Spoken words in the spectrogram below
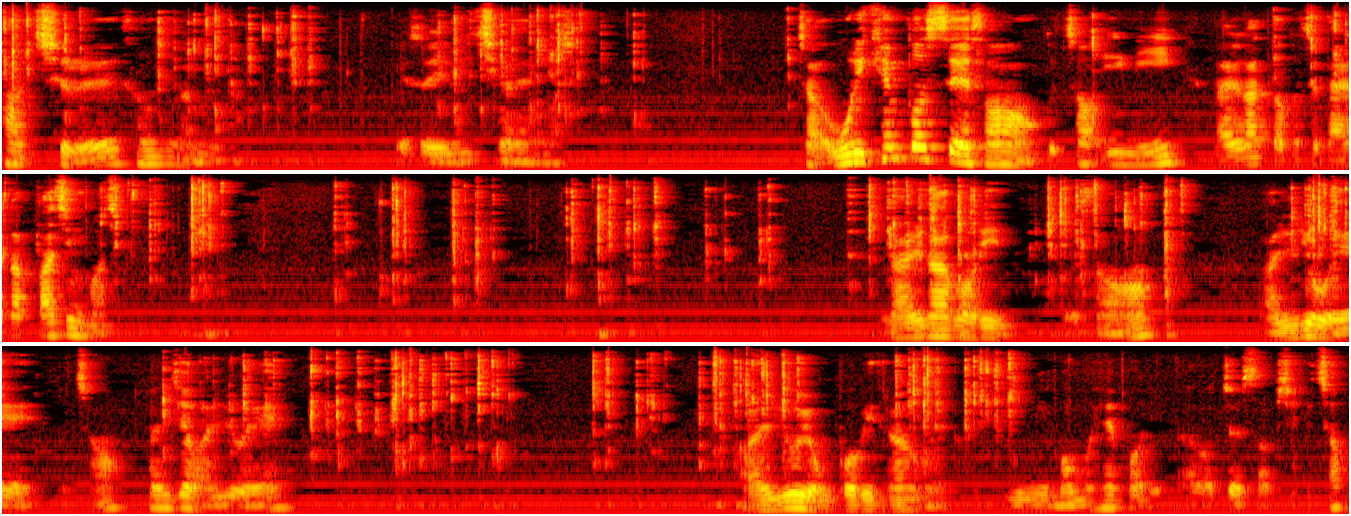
파츠를 상징합니다. 그래서 이 위치가 되는 거죠. 자, 우리 캠퍼스에서 그쵸 이미 낡았다 그쵸 낡아 빠진 거죠. 낡아버린 그래서 완료에 그쵸 현재 완료에 완료 용법이 들어간 거예요. 이미 뭐뭐 해버린다. 어쩔 수 없이 그쵸?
